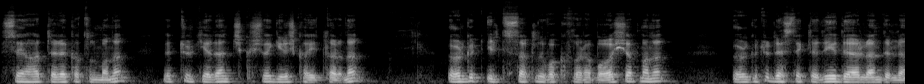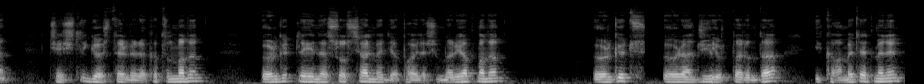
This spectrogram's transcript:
seyahatlere katılmanın ve Türkiye'den çıkış ve giriş kayıtlarının, örgüt iltisaklı vakıflara bağış yapmanın, örgütü desteklediği değerlendirilen çeşitli gösterilere katılmanın, örgüt lehine sosyal medya paylaşımları yapmanın, örgüt öğrenci yurtlarında ikamet etmenin,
